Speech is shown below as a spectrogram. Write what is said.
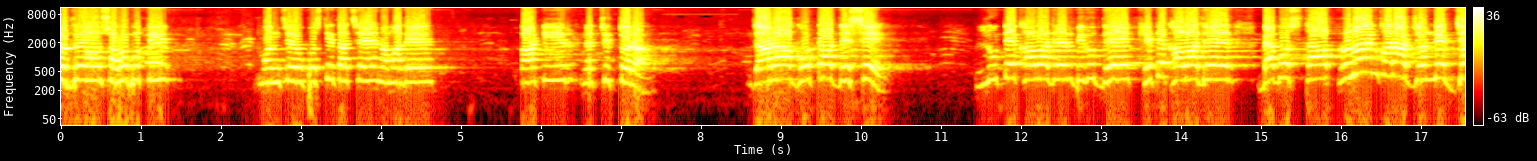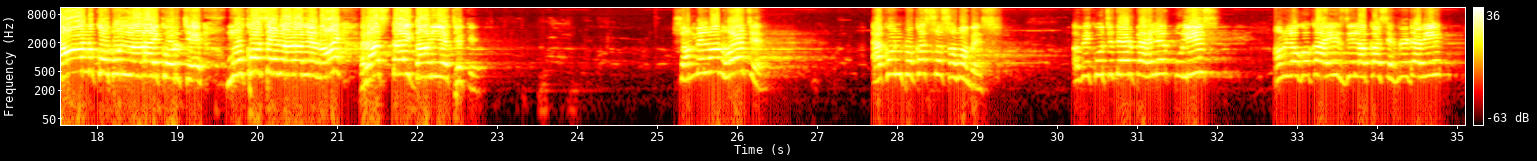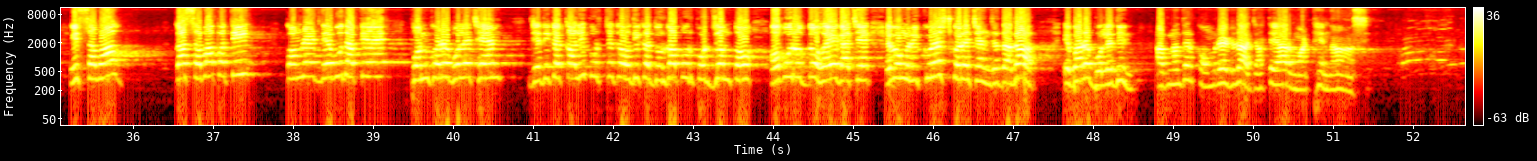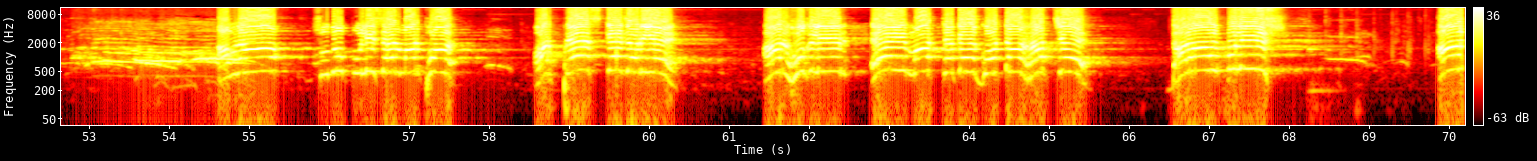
সদ্য সভাপতি মঞ্চে উপস্থিত আছেন আমাদের পার্টির নেতৃত্বরা। যারা গোটা দেশে লুটে খাওয়াদের বিরুদ্ধে, খেটে খাওয়াদের ব্যবস্থা প্রণয়ন করার জন্য জান কবুল লড়াই করছে, মুখোশে দাঁড়ালে নয়, রাস্তায় দাঁড়িয়ে থেকে। সম্মেলন হয়েছে। এখন প্রকাশ্য সমাবেশ। अभी कुछ देर पहले पुलिस हम लोगों का इस जिला का सेक्रेटरी इस सभा का सभापति কমরেড দেবুদাকে ফোন করে বলেছেন যেদিকে কালীপুর থেকে ওদিকে দুর্গাপুর পর্যন্ত অবরুদ্ধ হয়ে গেছে এবং রিকোয়েস্ট করেছেন যে দাদা এবারে বলে দিন আপনাদের কমরেডরা যাতে আর মাঠে না আসে আমরা শুধু পুলিশের মারফত আর প্রেস কে জড়িয়ে আর হুগলির এই মাঠ থেকে গোটা রাজ্যে দালাল পুলিশ আর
